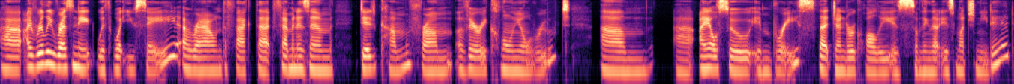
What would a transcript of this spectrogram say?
uh, I really resonate with what you say around the fact that feminism did come from a very colonial root. Um, uh, I also embrace that gender equality is something that is much needed.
